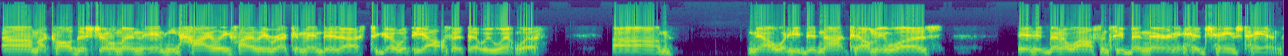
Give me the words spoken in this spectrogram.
um, I called this gentleman and he highly, highly recommended us to go with the outfit that we went with. Um, now, what he did not tell me was it had been a while since he'd been there and it had changed hands.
